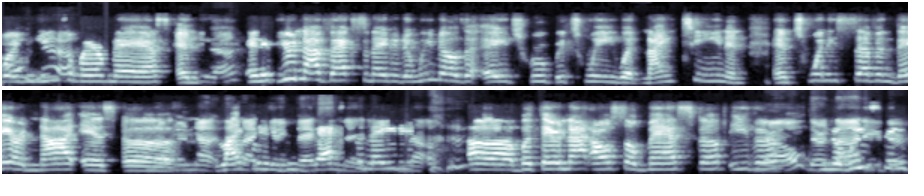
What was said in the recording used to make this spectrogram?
where oh, you need to wear masks, and and if you're not vaccinated, and we know the age group between what 19 and and 27, they are not as uh no, not, likely to be vaccinated. vaccinated. No. uh, but they're not also masked up either. No, they're you know, We've either. seen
